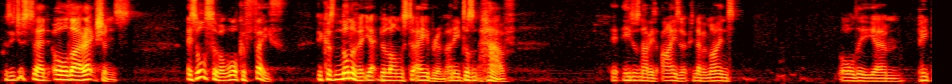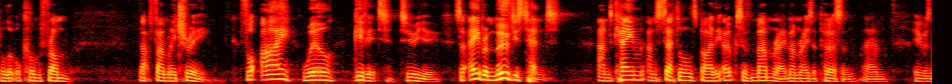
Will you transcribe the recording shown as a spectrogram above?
because he just said all directions. It's also a walk of faith, because none of it yet belongs to Abram, and he doesn't have, he doesn't have his Isaac, never mind all the um, people that will come from that family tree. For I will give it to you. So Abram moved his tent and came and settled by the oaks of Mamre. Mamre is a person um, who was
